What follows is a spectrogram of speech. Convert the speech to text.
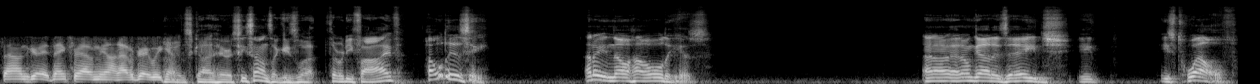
Sounds great. Thanks for having me on. Have a great weekend. Right, Scott Harris. He sounds like he's what, 35? How old is he? I don't even know how old he is. I don't, I don't got his age. He, he's 12.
